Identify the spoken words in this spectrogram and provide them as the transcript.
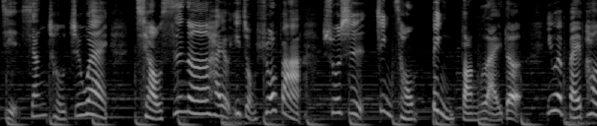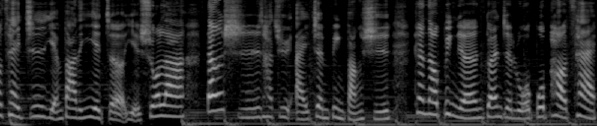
解乡愁之外，巧思呢还有一种说法，说是竟从病房来的。因为白泡菜汁研发的业者也说啦，当时他去癌症病房时，看到病人端着萝卜泡菜。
